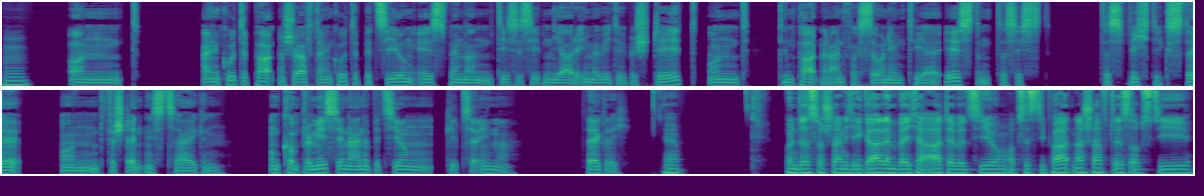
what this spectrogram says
Mhm. Und eine gute Partnerschaft, eine gute Beziehung ist, wenn man diese sieben Jahre immer wieder übersteht und den Partner einfach so nimmt, wie er ist. Und das ist das Wichtigste. Und Verständnis zeigen. Und Kompromisse in einer Beziehung gibt es ja immer. Täglich. Ja. Und das wahrscheinlich egal in welcher Art der Beziehung, ob es jetzt die Partnerschaft ist, ob es die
